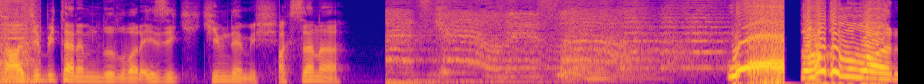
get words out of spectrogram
Sadece bir tane noodle var ezik. Kim demiş? Baksana. Daha da mı var?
